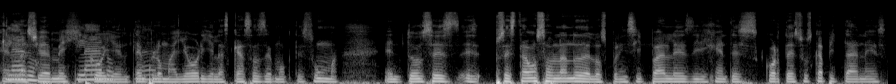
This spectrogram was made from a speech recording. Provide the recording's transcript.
en la Ciudad de México claro, y en claro. Templo Mayor y en las casas de Moctezuma. Entonces, eh, pues estamos hablando de los principales dirigentes, Cortés, sus capitanes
